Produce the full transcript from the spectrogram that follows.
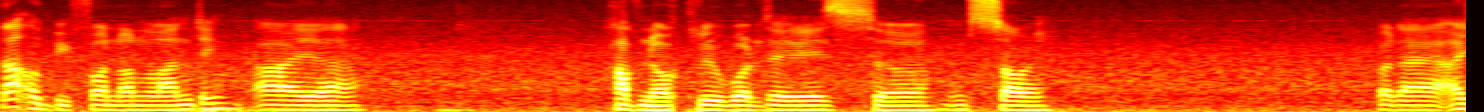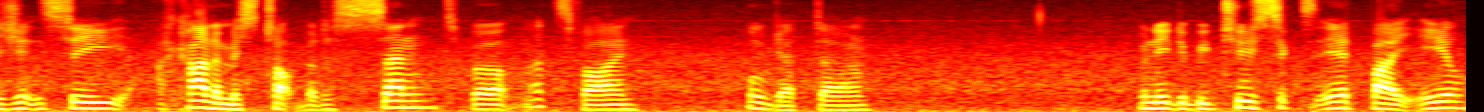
that'll be fun on landing. I uh, have no clue what it is, so I'm sorry. But uh, as you can see, I kind of missed top of descent, but that's fine. We'll get down. We need to be 268 by eel.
